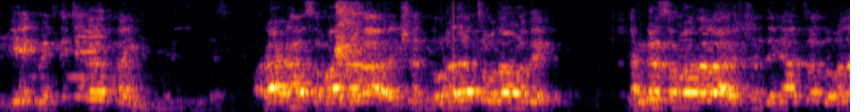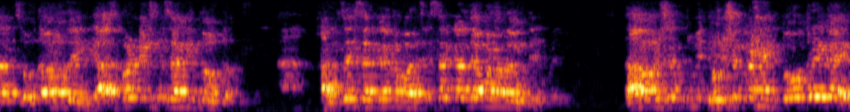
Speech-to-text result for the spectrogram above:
ही एक व्यक्तीची करत नाही. मराठा समाजाला आरक्षण दोन हजार चौदा मध्ये धनगर समाजाला आरक्षण देण्याचं दोन हजार चौदा मध्ये याच फडणवीसने सांगितलं होतं. खालचं सरकारनं वरचे सरकार द्या म्हणाले होते दहा वर्षात तुम्ही देऊ शकला नाही तो उद्रेक आहे.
